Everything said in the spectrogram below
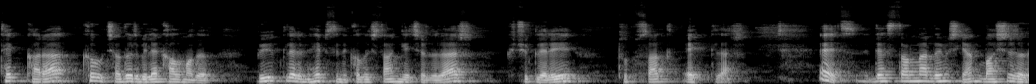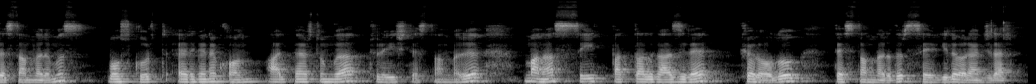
tek kara kıl çadır bile kalmadı. Büyüklerin hepsini kılıçtan geçirdiler, küçükleri tutsak ettiler. Evet, destanlar demişken başlıca destanlarımız Bozkurt, Ergenekon, Alper Tunga, Türeyiş destanları, Manas, Seyit Battal Gazi ve Köroğlu destanlarıdır sevgili öğrenciler.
